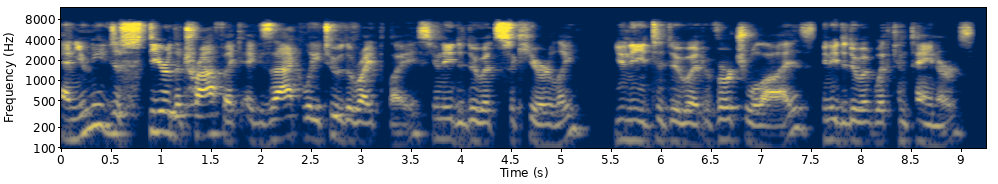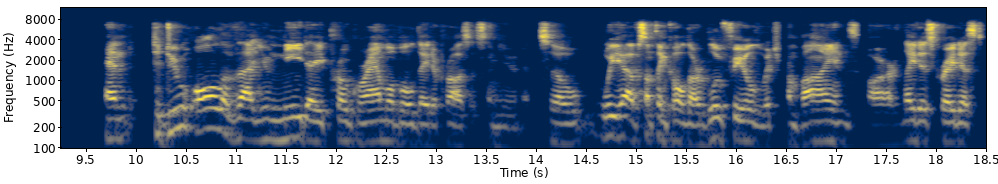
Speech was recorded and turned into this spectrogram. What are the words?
and you need to steer the traffic exactly to the right place. You need to do it securely. You need to do it virtualized. You need to do it with containers. And to do all of that, you need a programmable data processing unit. So we have something called our Bluefield, which combines our latest, greatest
